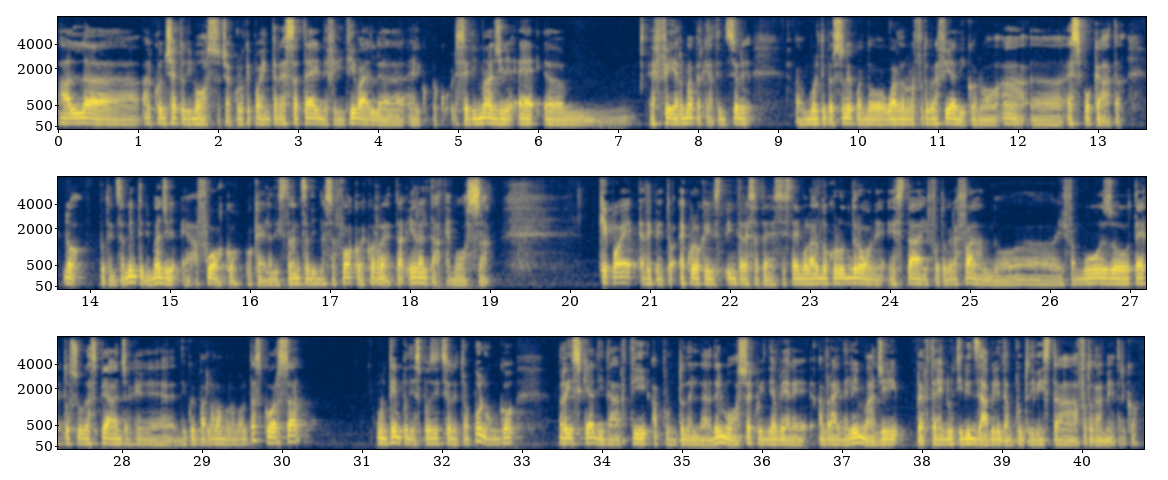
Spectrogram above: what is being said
Al, uh, al, concetto di mosso, cioè quello che poi interessa a te in definitiva è, il, è il, se l'immagine è, um, è ferma, perché attenzione, molte persone quando guardano una fotografia dicono ah uh, è sfocata no potenzialmente l'immagine è a fuoco ok? La distanza di messa a fuoco è corretta in realtà è mossa che poi, ripeto, è quello che interessa a te. Se stai volando con un drone e stai fotografando uh, il famoso tetto su una spiaggia che, di cui parlavamo la volta scorsa, un tempo di esposizione troppo lungo rischia di darti appunto del, del mosso e quindi avere, avrai delle immagini per te inutilizzabili da un punto di vista fotogrammetrico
